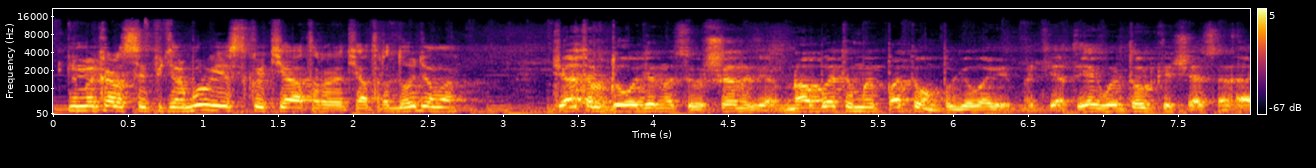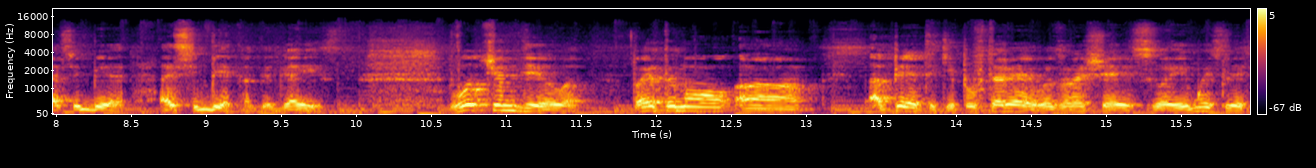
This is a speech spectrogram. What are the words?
Ну, мне кажется, в Петербурге есть такой театр, театр Додина. Театр Додина, совершенно верно. Но об этом мы потом поговорим, о театре. Я говорю только сейчас о себе, о себе как эгоист. Вот в чем дело. Поэтому, а, опять-таки, повторяю, возвращаясь к своей мысли,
